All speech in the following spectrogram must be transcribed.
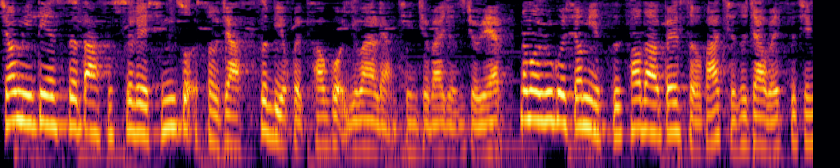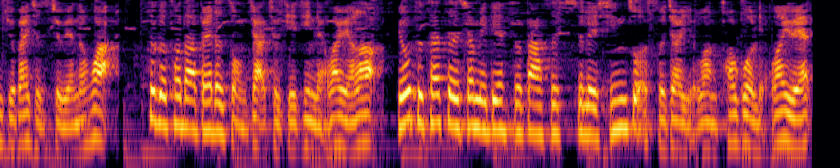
小米电视大师系列新作售价势必会超过一万两千九百九十九元。那么，如果小米十超大杯首发起售价为四千九百九十九元的话，四个超大杯的总价就接近两万元了。由此猜测，小米电视大师系列新作售价有望超过两万元。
